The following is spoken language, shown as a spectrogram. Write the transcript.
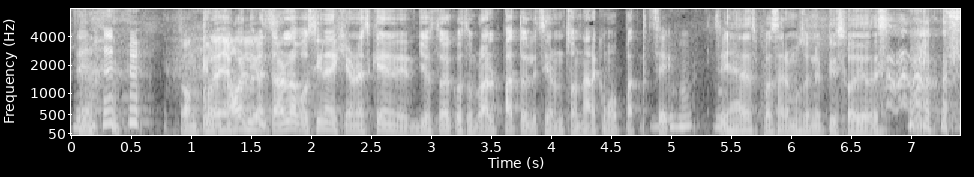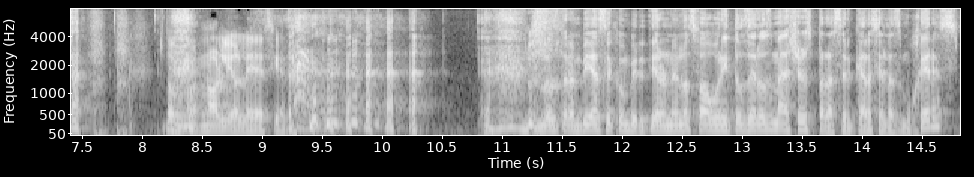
Cuando inventaron la bocina dijeron es que yo estoy acostumbrado al pato y le hicieron sonar como pato. Sí, sí. Ya después haremos un episodio de eso. Don Cornolio le decía. los tranvías se convirtieron en los favoritos de los mashers para acercarse a las mujeres.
